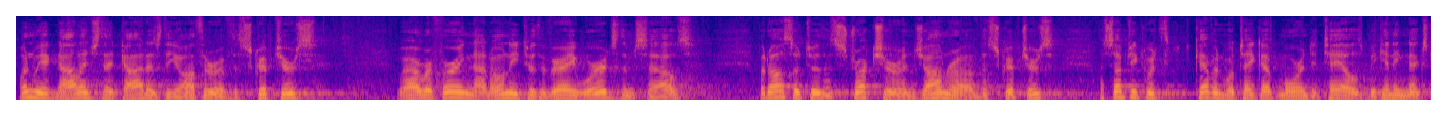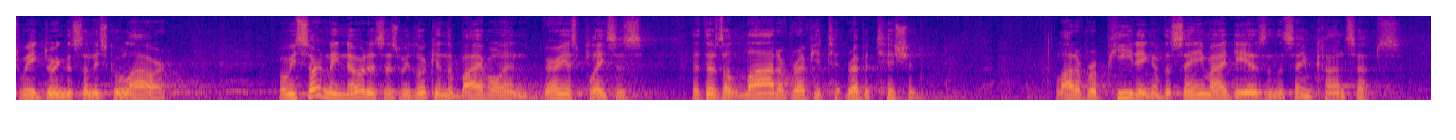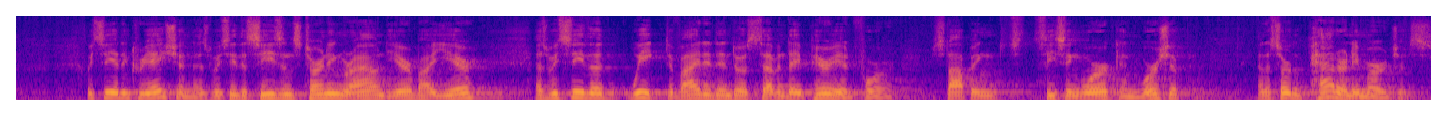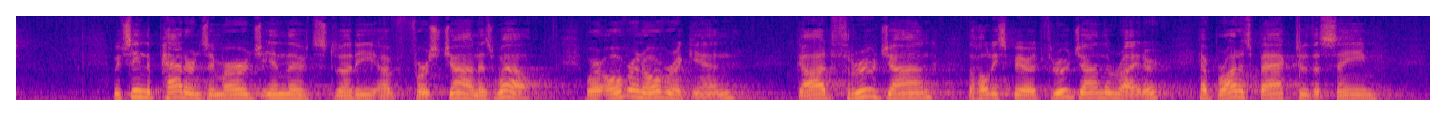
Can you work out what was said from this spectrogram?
When we acknowledge that God is the author of the Scriptures, we are referring not only to the very words themselves, but also to the structure and genre of the Scriptures, a subject which Kevin will take up more in details beginning next week during the Sunday School hour. But we certainly notice as we look in the Bible and various places that there's a lot of repetition, a lot of repeating of the same ideas and the same concepts. We see it in creation as we see the seasons turning round year by year, as we see the week divided into a seven day period for stopping, ceasing work, and worship, and a certain pattern emerges. We've seen the patterns emerge in the study of 1 John as well, where over and over again, God, through John, the Holy Spirit, through John the writer, have brought us back to the same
